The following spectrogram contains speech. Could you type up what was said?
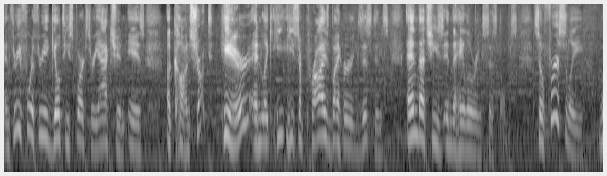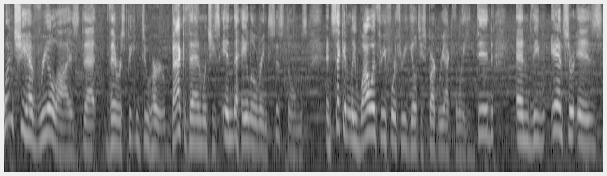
and 343 Guilty Spark's reaction is a construct here and like he, he's surprised by her existence and that she's in the Halo ring systems. So firstly, wouldn't she have realized that they were speaking to her back then when she's in the Halo Ring systems? And secondly, why would 343 Guilty Spark react the way he did? And the answer is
